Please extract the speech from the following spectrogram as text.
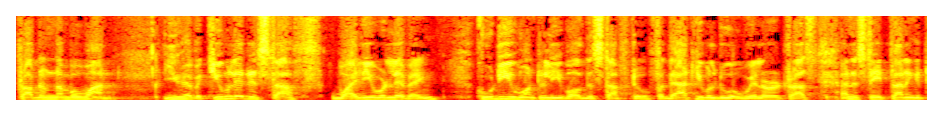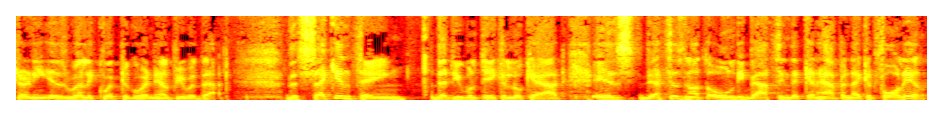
Problem number one. You have accumulated stuff while you were living. Who do you want to leave all this stuff to? For that, you will do a will or a trust. and a estate planning attorney is well equipped to go ahead and help you with that. The second thing that you will take a look at is death is not the only bad thing that can happen. I could fall ill.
